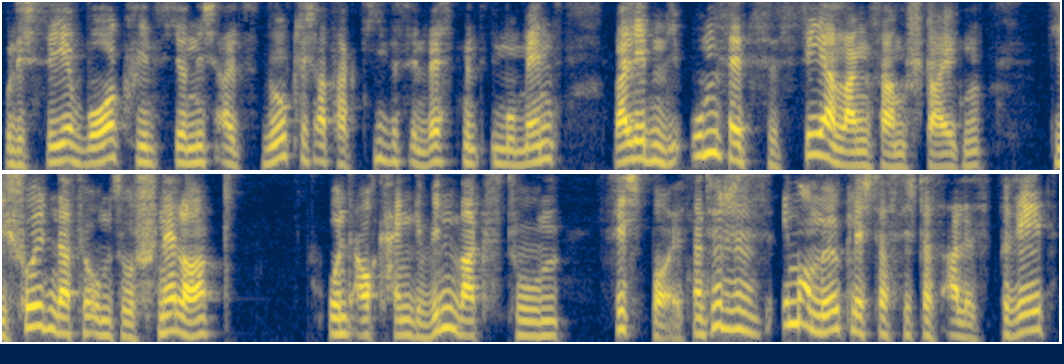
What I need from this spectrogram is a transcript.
Und ich sehe Walgreens hier nicht als wirklich attraktives Investment im Moment, weil eben die Umsätze sehr langsam steigen, die Schulden dafür umso schneller und auch kein Gewinnwachstum sichtbar ist. Natürlich ist es immer möglich, dass sich das alles dreht,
